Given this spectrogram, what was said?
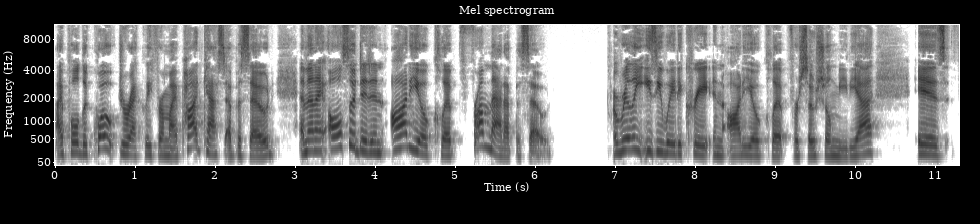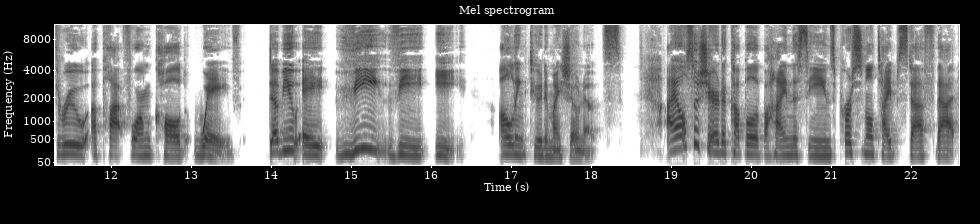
I pulled a quote directly from my podcast episode. And then I also did an audio clip from that episode. A really easy way to create an audio clip for social media is through a platform called Wavve, W-A-V-V-E. I'll link to it in my show notes. I also shared a couple of behind the scenes personal type stuff that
